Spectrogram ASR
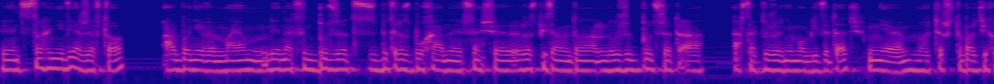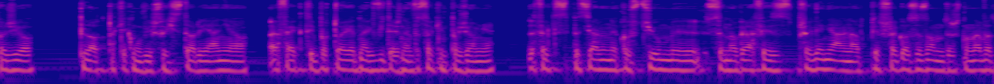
Więc trochę nie wierzę w to. Albo nie wiem, mają jednak ten budżet zbyt rozbuchany, w sensie rozpisany to na duży budżet, a aż tak dużo nie mogli wydać. Nie wiem, chociaż to bardziej chodzi o plot, tak jak mówisz, o historię, a nie o efekty, bo to jednak widać na wysokim poziomie. Efekty specjalne, kostiumy, scenografia jest przegenialna od pierwszego sezonu, zresztą nawet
